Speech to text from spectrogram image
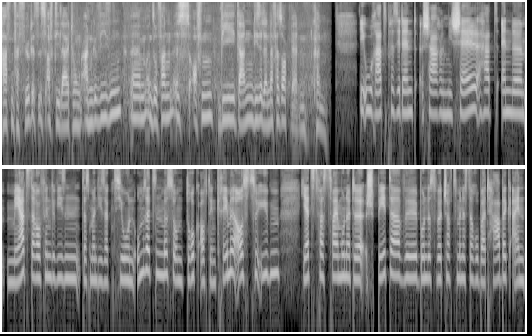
Hafen verfügt. Es ist auf die Leitung angewiesen. Ähm, insofern ist offen, wie dann diese Länder versorgt werden können. EU-Ratspräsident Charles Michel hat Ende März darauf hingewiesen, dass man die Sanktionen umsetzen müsse, um Druck auf den Kreml auszuüben. Jetzt, fast zwei Monate später, will Bundeswirtschaftsminister Robert Habeck einen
